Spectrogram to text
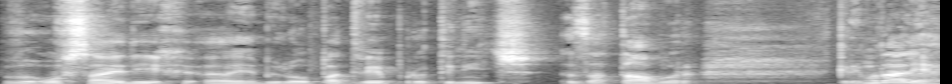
v offsajdih uh, je bilo pa dve proti nič za tabor. Gremo dalje.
